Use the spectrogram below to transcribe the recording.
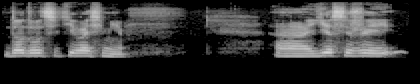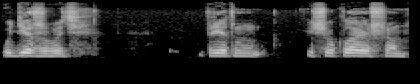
до 28. А, если же удерживать при этом еще клавишу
